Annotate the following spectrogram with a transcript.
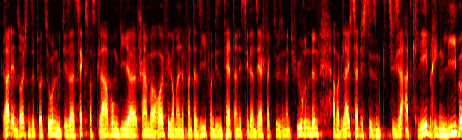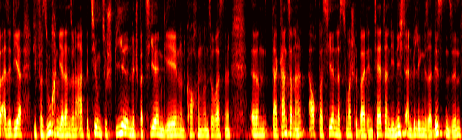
gerade in solchen Situationen mit dieser Sexversklavung, die ja scheinbar häufiger mal eine Fantasie von diesen Tätern ist, die dann sehr stark zu diesem Entführenden, aber gleichzeitig zu, diesem, zu dieser Art klebrigen Liebe, also die, die versuchen ja dann so eine Art Beziehung zu spielen mit Spazierengehen und Kochen und sowas. Ne? Ähm, da kann es dann halt auch passieren, dass zum Beispiel bei den Tätern, die nicht einwilligende Sadisten sind,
